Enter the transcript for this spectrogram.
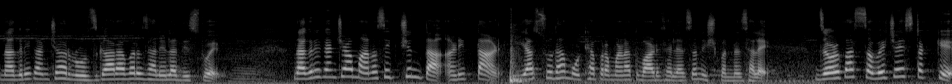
नागरिकांच्या रोजगारावर झालेला दिसतोय. नागरिकांच्या मानसिक चिंता आणि ताण यात सुद्धा मोठ्या प्रमाणात वाढ झाल्याचं निष्पन्न झालंय. जवळपास चव्वेचाळीस टक्के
